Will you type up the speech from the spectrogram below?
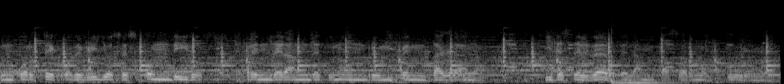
un cortejo de grillos escondidos prenderán de tu nombre un pentagrama y desde el verde lámpasar nocturno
